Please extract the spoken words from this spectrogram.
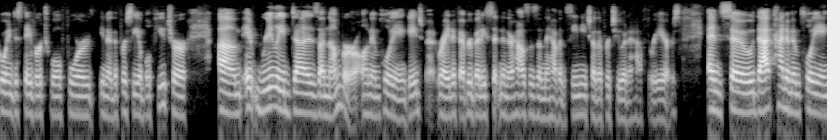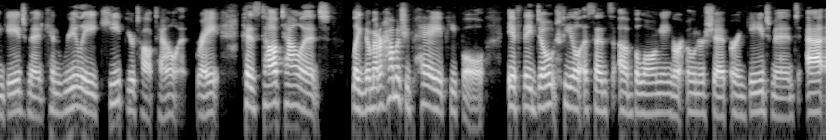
going to stay virtual for you know the foreseeable future um, it really does a number on employee engagement right? If everybody's sitting in their houses and they haven't seen each other for two and a half three years. And so that kind of employee engagement can really keep your top talent right? Because top talent like no matter how much you pay people if they don't feel a sense of belonging or ownership or engagement at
